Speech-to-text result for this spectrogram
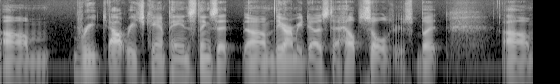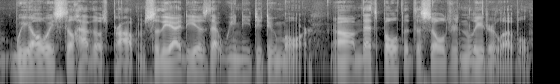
um, reach, outreach campaigns, things that um, the army does to help soldiers, but. Um, we always still have those problems. So the idea is that we need to do more. Um, that's both at the soldier and leader level,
